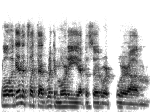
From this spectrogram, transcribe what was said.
Well, again, it's like that Rick and Morty episode where where um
